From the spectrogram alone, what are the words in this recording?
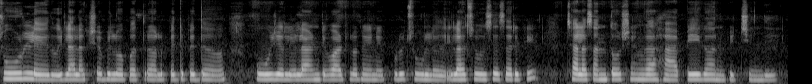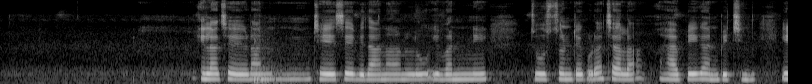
చూడలేదు. ఇలా లక్ష బిల్వపత్రాలు పెద్ద పెద్ద పూజలు ఇలాంటి వాటిలో నేను ఎప్పుడూ చూడలేదు. ఇలా చూసేసరికి చాలా సంతోషంగా హ్యాపీగా అనిపించింది. ఇలా చేయడాన్ని చేసే విధానాలు ఇవన్నీ చూస్తుంటే కూడా చాలా హ్యాపీగా అనిపించింది. ఈ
